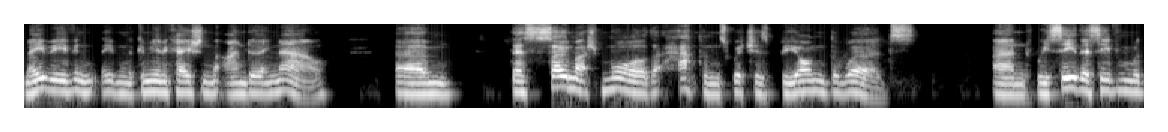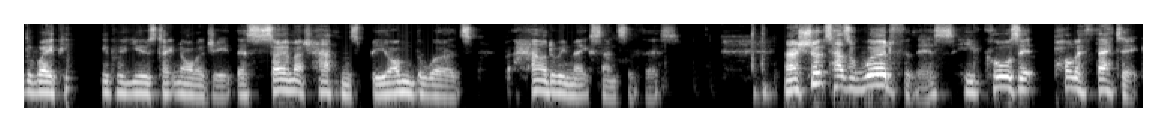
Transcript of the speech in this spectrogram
maybe even, even the communication that I'm doing now, um, there's so much more that happens which is beyond the words. And we see this even with the way people use technology. There's so much happens beyond the words, but how do we make sense of this? Now, Schutz has a word for this. He calls it polythetic.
